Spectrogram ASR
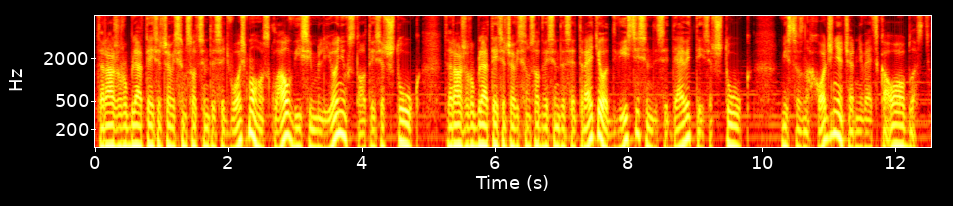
Тираж рубля 1878 склав 8 мільйонів 100 тисяч штук. Тираж рубля 1883 279 тисяч штук. Місце знаходження Чернівецька область.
